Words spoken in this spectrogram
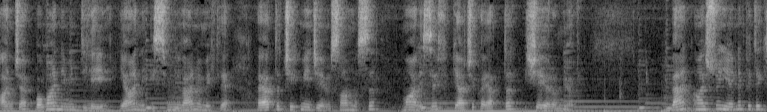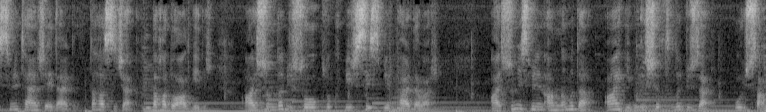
Ancak babaannemin dileği yani ismini vermemekle hayatta çekmeyeceğimi sanması maalesef gerçek hayatta işe yaramıyor. Ben Aysun yerine Petek ismini tercih ederdim. Daha sıcak, daha doğal gelir. Aysun'da bir soğukluk, bir sis, bir perde var. Aysun isminin anlamı da ay gibi ışıltılı güzel, uysal.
